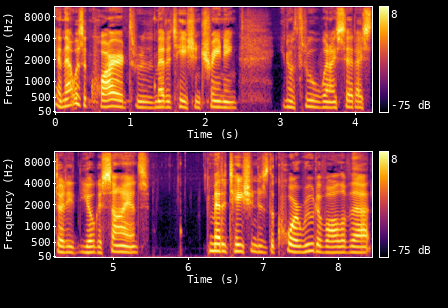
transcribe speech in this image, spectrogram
And that was acquired through the meditation training, you know, through when I said I studied yoga science meditation is the core root of all of that.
